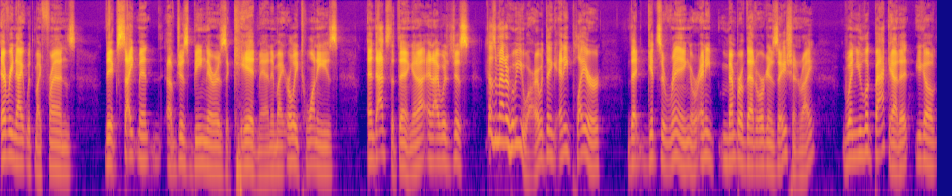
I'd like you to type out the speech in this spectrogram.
every night with my friends, the excitement of just being there as a kid, man, in my early 20s. And that's the thing. And I, and I was just, it doesn't matter who you are. I would think any player that gets a ring or any member of that organization, right? When you look back at it, you go,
